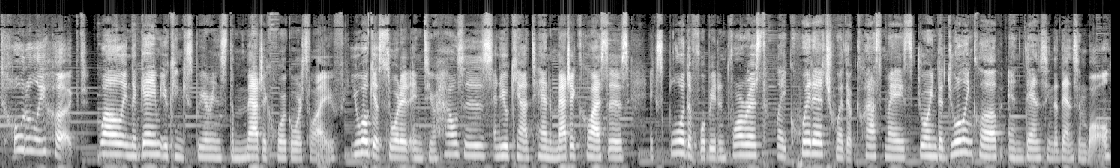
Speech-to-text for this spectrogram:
totally hooked. Well, in the game, you can experience the magic Hogwarts life. You will get sorted into your houses, and you can attend magic classes, explore the Forbidden Forest, play Quidditch with your classmates, join the dueling club, and dance in the dancing ball.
